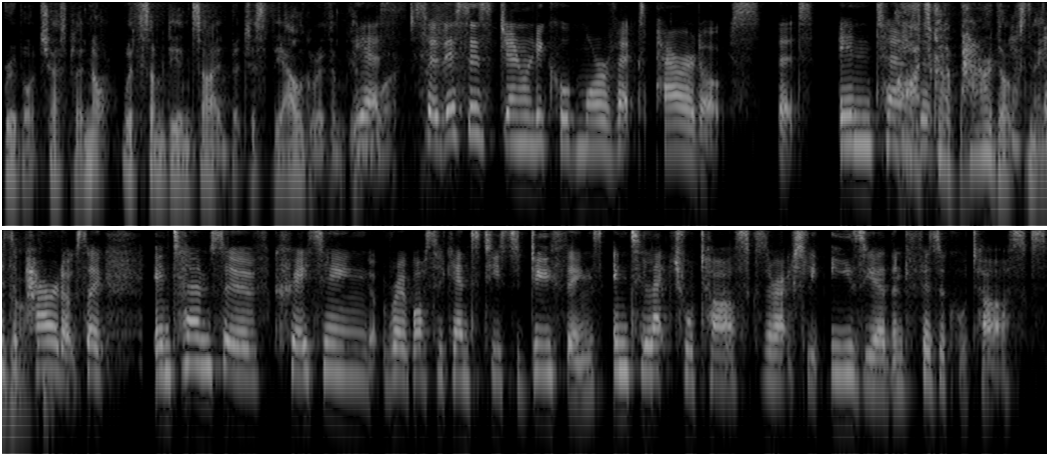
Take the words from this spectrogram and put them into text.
robot chess player, not with somebody inside, but just the algorithm yes. worked. So this is generally called Moravec's paradox, that in terms Oh, it's of, got a paradox it's, name. It's a paradox. So in terms of creating robotic entities to do things, intellectual tasks are actually easier than physical tasks,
